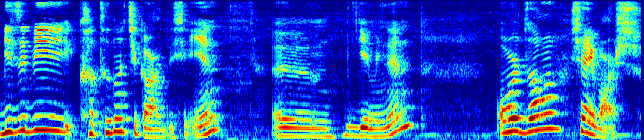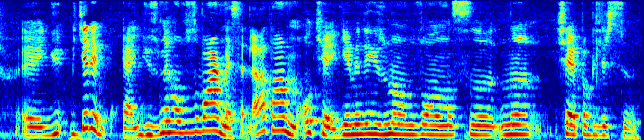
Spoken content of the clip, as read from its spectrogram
Bizi bir katına çıkardı şeyin e, geminin. Orada şey var. E, bir kere yani yüzme havuzu var mesela tamam mı? Okey gemide yüzme havuzu olmasını şey yapabilirsin.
